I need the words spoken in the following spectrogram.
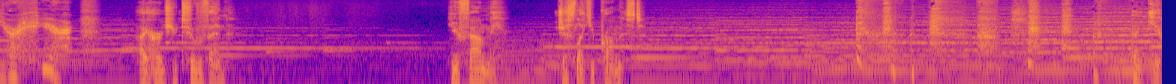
You're here. I heard you too, Ven. You found me, just like you promised. Thank you.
